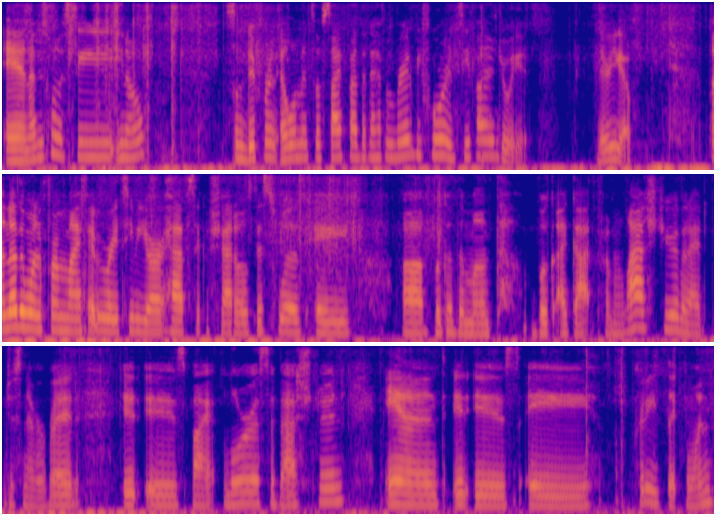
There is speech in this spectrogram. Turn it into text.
And I just want to see, you know, some different elements of sci-fi that I haven't read before and see if I enjoy it. There you go. Another one from my February TBR, Half Sick of Shadows. This was a uh, book of the month book I got from last year that I just never read. It is by Laura Sebastian and it is a pretty thick one.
